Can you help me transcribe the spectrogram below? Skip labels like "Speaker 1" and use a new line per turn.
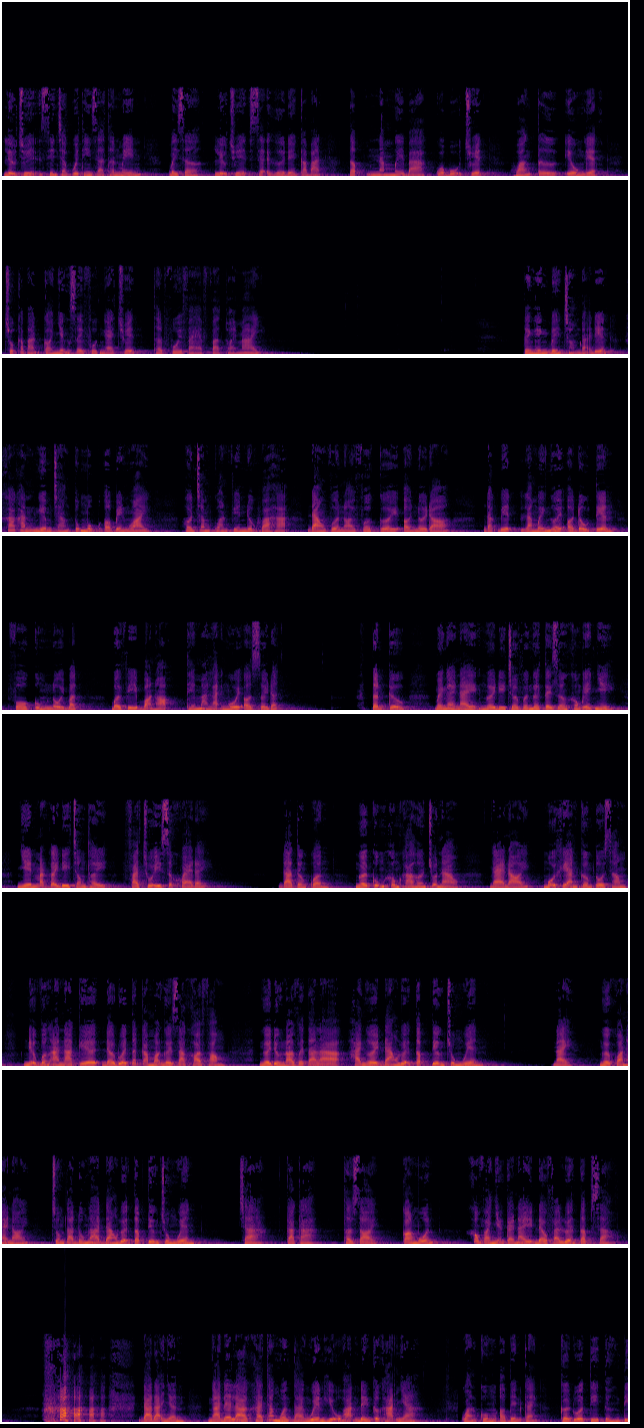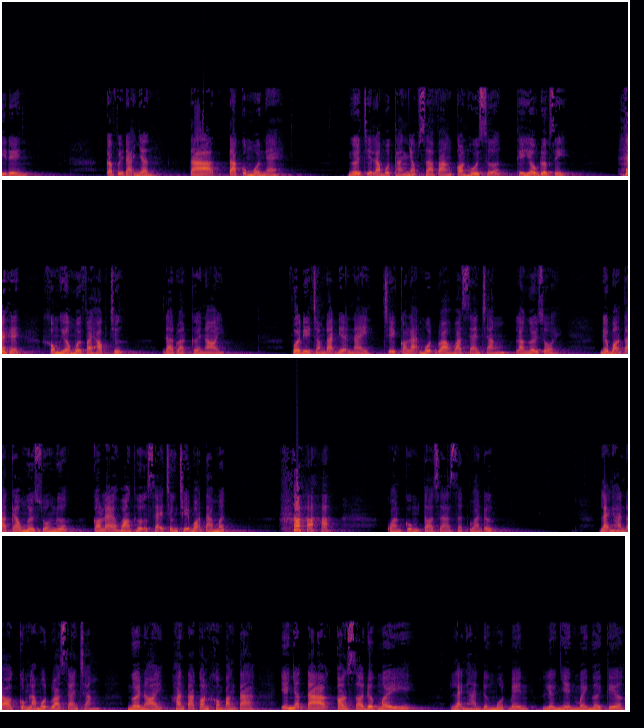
Liệu truyện xin chào quý thính giả thân mến. Bây giờ, Liệu truyện sẽ gửi đến các bạn tập 53 của bộ truyện Hoàng tử yêu nghiệt. Chúc các bạn có những giây phút nghe truyện thật vui vẻ và thoải mái. Tình hình bên trong đại điện khác hẳn nghiêm trang túc mục ở bên ngoài. Hơn trăm quan viên nước hoa hạ đang vừa nói vừa cười ở nơi đó. Đặc biệt là mấy người ở đầu tiên vô cùng nổi bật bởi vì bọn họ thế mà lại ngồi ở dưới đất. Tần Cửu, mấy ngày này ngươi đi chơi với người Tây Dương không ít nhỉ? Nhìn mặt gầy đi trông thấy, phải chú ý sức khỏe đấy. Đa tướng quân, người cũng không khá hơn chút nào. nghe nói, mỗi khi ăn cơm tối xong, nữ vương Anna kia đều đuổi tất cả mọi người ra khỏi phòng. Người đừng nói với ta là hai người đang luyện tập tiếng Trung Nguyên. Này, người khoan hãy nói, chúng ta đúng là đang luyện tập tiếng Trung Nguyên. Cha, ca ca, thật giỏi, con muốn. Không phải những cái này đều phải luyện tập sao? Đa đại nhân, ngài đây là khai thác nguồn tài nguyên hữu hạn đến cực hạn nha. Quản cung ở bên cạnh, cười đùa tí từng đi đến. Các vị đại nhân, ta, ta cũng muốn nghe. Ngươi chỉ là một thằng nhóc da vàng còn hôi sữa, thì hiểu được gì? Hê hê, không hiểu mới phải học chứ. Đa đoạt cười nói. Vừa đi trong đại điện này, chỉ còn lại một đóa hoa sen trắng là ngươi rồi. Nếu bọn ta kéo ngươi xuống nước, có lẽ hoàng thượng sẽ trừng trị bọn ta mất. Ha ha ha! Quản cung tỏ ra rất oan ức. Lãnh hàn đó cũng là một đóa sen trắng. Người nói hắn ta còn không bằng ta, ít nhất ta còn sờ được mấy... Lãnh hàn đứng một bên, liếc nhìn mấy người kia.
